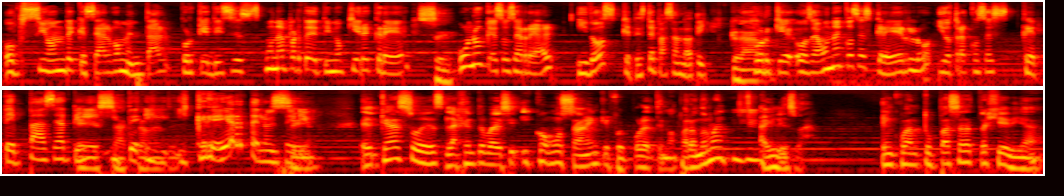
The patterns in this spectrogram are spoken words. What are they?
opción de que sea algo mental, porque dices, una parte de ti no quiere creer, uno, que eso sea real, y dos, que te esté pasando a ti. Porque, o sea, una cosa es creerlo y otra cosa es que te pase a ti y, creértelo en serio. El caso es, la gente va a decir, ¿y cómo saben que fue por el tema paranormal? Ahí les va. En cuanto pasa la tragedia,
